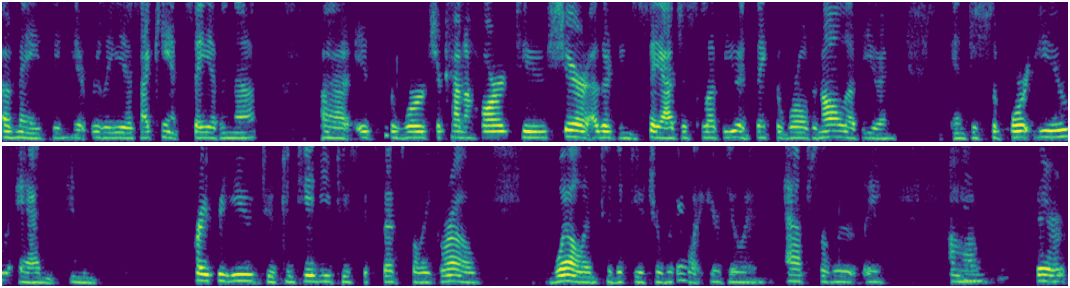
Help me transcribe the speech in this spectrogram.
amazing. It really is. I can't say it enough. Uh, it's the words are kind of hard to share other than to say I just love you and thank the world and all of you and and to support you and and pray for you to continue to successfully grow well into the future with what you're doing. Absolutely. Um, there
